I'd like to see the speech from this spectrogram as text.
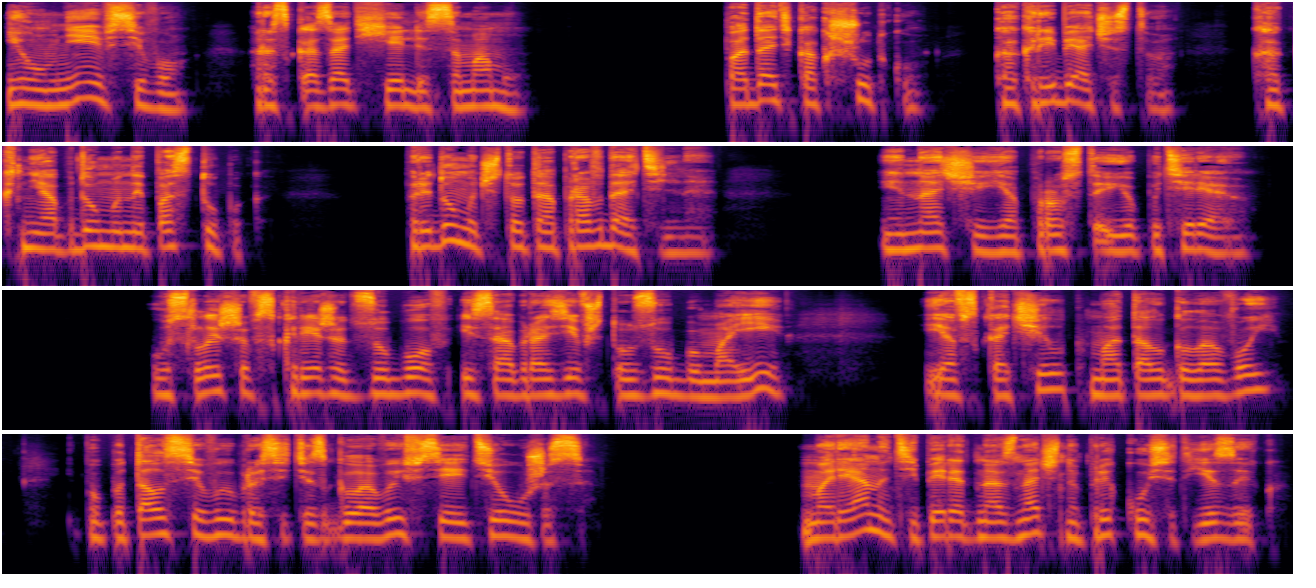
И умнее всего рассказать Хелли самому. Подать как шутку, как ребячество, как необдуманный поступок. Придумать что-то оправдательное — Иначе я просто ее потеряю. Услышав скрежет зубов и сообразив, что зубы мои, я вскочил, помотал головой и попытался выбросить из головы все эти ужасы. Мариана теперь однозначно прикусит язык,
